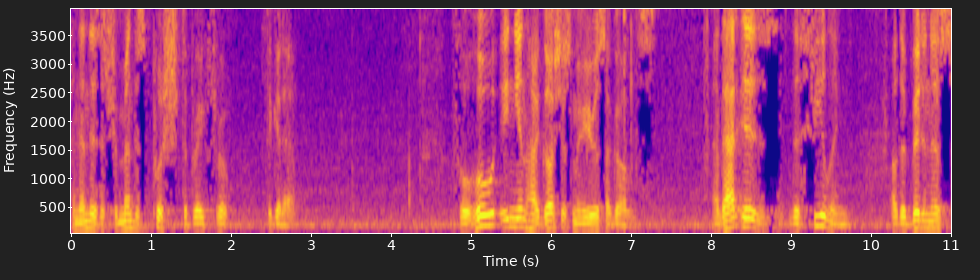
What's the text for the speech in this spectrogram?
and then there's a tremendous push to break through, to get out. For who inyan hagoshes merirus hagolis, and that is the feeling of the bitterness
